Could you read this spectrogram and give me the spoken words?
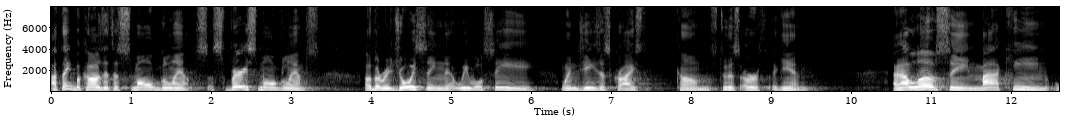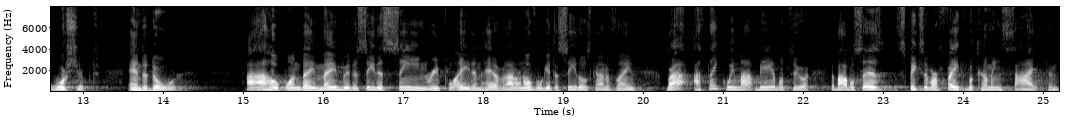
I think because it's a small glimpse, a very small glimpse of the rejoicing that we will see when Jesus Christ comes to this earth again. And I love seeing my King worshiped and adored. I hope one day maybe to see this scene replayed in heaven. I don't know if we'll get to see those kind of things, but I, I think we might be able to. Uh, the Bible says, speaks of our faith becoming sight. And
